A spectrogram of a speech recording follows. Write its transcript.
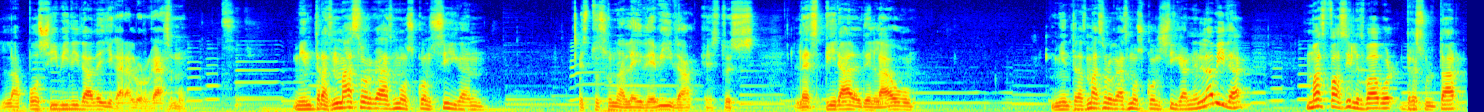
la posibilidad de llegar al orgasmo. Mientras más orgasmos consigan, esto es una ley de vida, esto es la espiral de la U. Mientras más orgasmos consigan en la vida, más fácil les va a resultar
